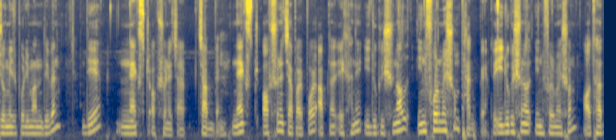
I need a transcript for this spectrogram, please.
জমির পরিমাণ দিবেন, দিয়ে নেক্সট অপশনে চাপবেন। নেক্সট অপশনে চাপার পর আপনার এখানে এডুকেশনাল ইনফরমেশন থাকবে। তো এডুকেশনাল ইনফরমেশন অর্থাৎ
